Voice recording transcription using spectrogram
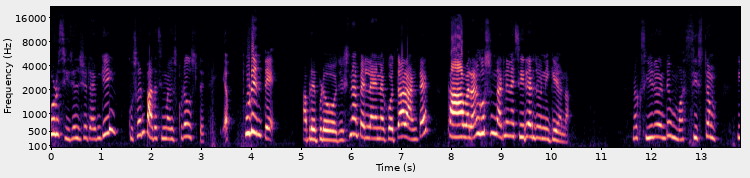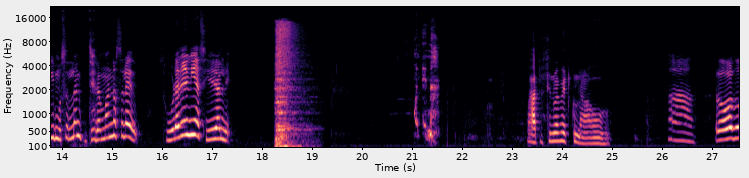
ఎప్పుడు సీరియల్ చూసే టైంకి కూర్చొని పాత సినిమా చూసుకుంటే కూర్చుంటుంది ఎప్పుడు ఇంతే. అప్పుడు ఎప్పుడు చూసినా పెళ్ళైన కొత్త అంటే కావాలని కూర్చుంది. అట్లే నేను సీరియల్ చూడనీకి అన్న నాకు సీరియల్ అంటే మస్తు ఇష్టం. ఈ ముసలిదానికి జ్వరం అని వస్తలేదు. చూడలేని ఆ సీరియల్ని. పాత సినిమా పెట్టుకున్నావు. ఆ, రోజు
